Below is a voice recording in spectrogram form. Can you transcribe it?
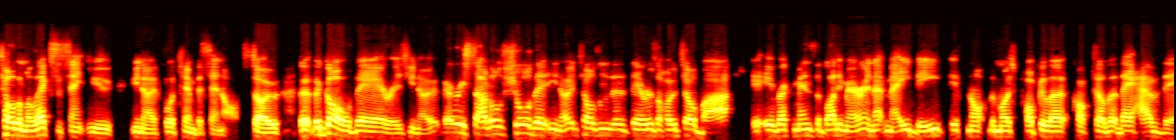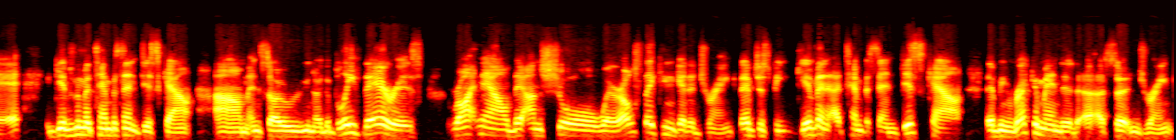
tell them Alexa sent you, you know, for ten percent off. So the, the goal there is, you know, very subtle. Sure that you know it tells them that there is a hotel bar. It, it recommends the Bloody Mary, and that may be, if not the most popular cocktail that they have there. It gives them a ten percent discount, um, and so you know the belief there is right now they're unsure where else they can get a drink. They've just been given a 10% discount. They've been recommended a, a certain drink.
